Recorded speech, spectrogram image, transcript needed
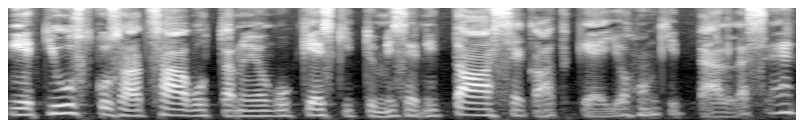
niin että just kun sä oot saavuttanut jonkun keskittymisen, niin taas se katkee johonkin tällaiseen.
